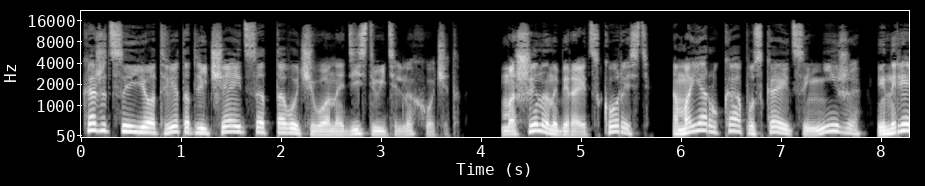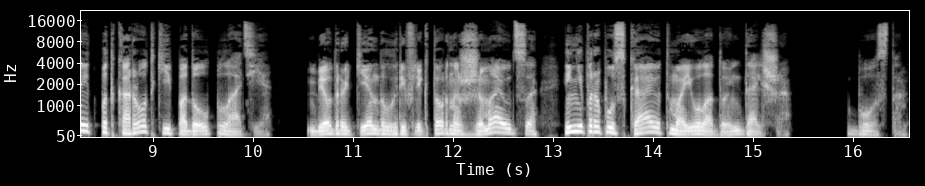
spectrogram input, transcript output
Кажется, ее ответ отличается от того, чего она действительно хочет. Машина набирает скорость, а моя рука опускается ниже и ныряет под короткий подол платья. Бедра Кендалл рефлекторно сжимаются и не пропускают мою ладонь дальше. «Бостон»,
